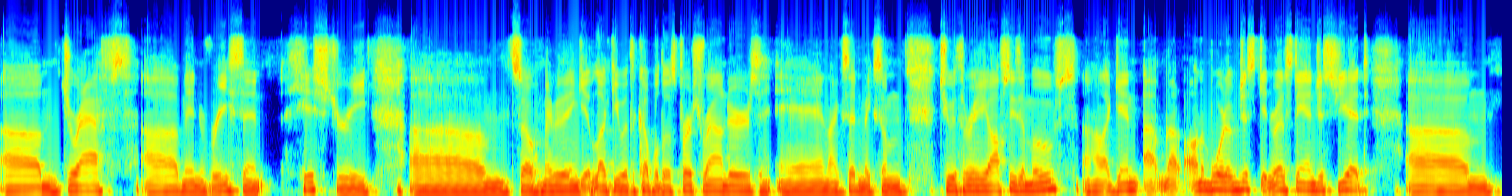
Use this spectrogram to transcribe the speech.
um, drafts um, in recent history. Um, so maybe they can get lucky with a couple of those first rounders, and like I said, make some two or three offseason moves. Uh, again, I'm not on the board of just getting rid of Stan just yet. Um,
